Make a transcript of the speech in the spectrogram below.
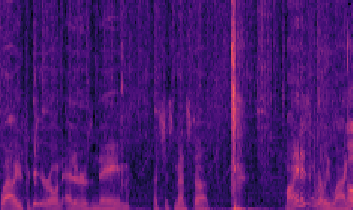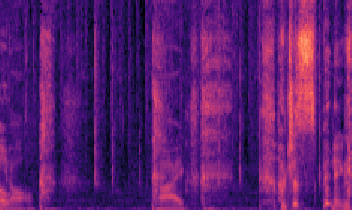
Wow, you forget your own editor's name? That's just messed up. Mine isn't really laggy Oh. at all. Bye. I'm just spinning.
